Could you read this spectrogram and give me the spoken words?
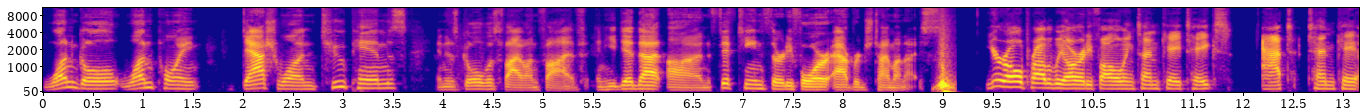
one goal, one point, dash one, two pims, and his goal was five on five. And he did that on 1534 average time on ice. You're all probably already following 10K takes at 10K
